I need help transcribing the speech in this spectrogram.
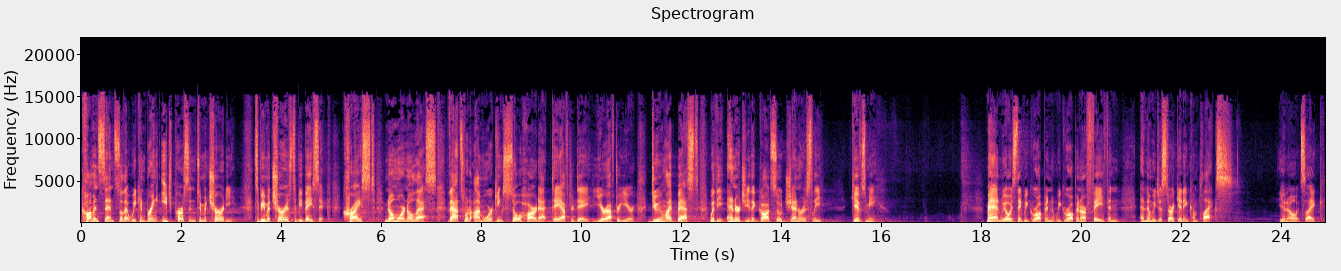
common sense so that we can bring each person to maturity. To be mature is to be basic. Christ, no more, no less. That's what I'm working so hard at day after day, year after year, doing my best with the energy that God so generously gives me. Man, we always think we grow up in we grow up in our faith and and then we just start getting complex. You know, it's like,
